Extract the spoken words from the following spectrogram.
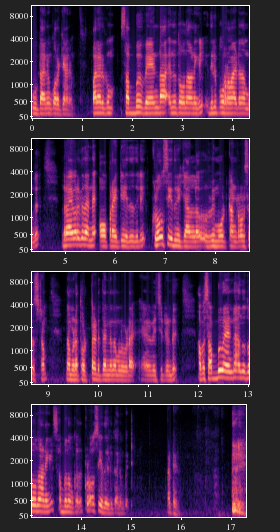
കൂട്ടാനും കുറയ്ക്കാനും. പലർക്കും സബ് വേണ്ട എന്ന് തോന്നുകയാണെങ്കിൽ ഇതിൽ പൂർണമായിട്ട് നമുക്ക് ഡ്രൈവർക്ക് തന്നെ ഓപ്പറേറ്റ് ചെയ്ത് ഇതിൽ ക്ലോസ് ചെയ്ത് വെക്കാനുള്ള ഒരു റിമോട്ട് കൺട്രോൾ സിസ്റ്റം നമ്മുടെ തൊട്ടടുത്ത് തന്നെ നമ്മളിവിടെ വെച്ചിട്ടുണ്ട്. അപ്പോൾ സബ് വേണ്ട എന്ന് തോന്നുകയാണെങ്കിൽ സബ് നമുക്കത് ക്ലോസ് ചെയ്ത് എടുക്കാനും പറ്റും. കട്ട് ചെയ്തു.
